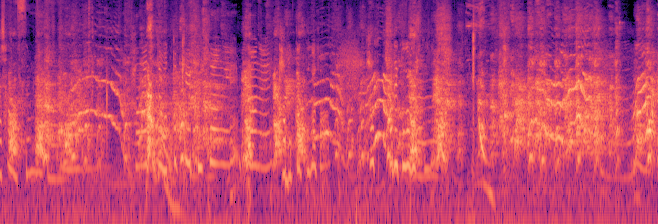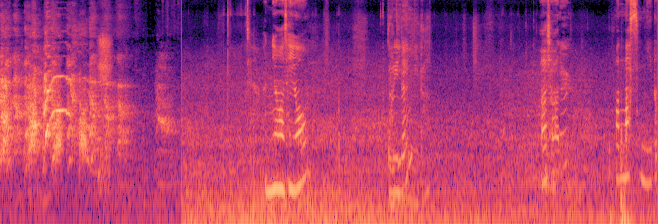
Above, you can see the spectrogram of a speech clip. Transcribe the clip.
아샤 왔습니다. 강아지들 어떻게 불쌍해. 미안해. 다 못 갖고 가서. 다, 다 데리고 가겠습니다. 안녕하세요. 우리는 아샤를 만났습니다.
